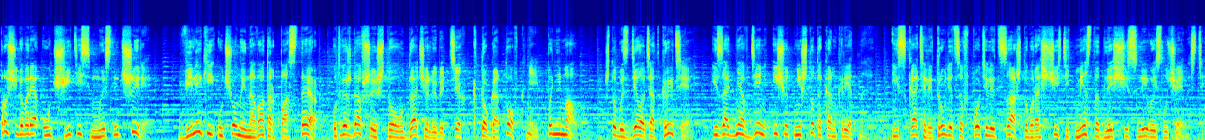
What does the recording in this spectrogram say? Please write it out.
Проще говоря, учитесь мыслить шире. Великий ученый-новатор Пастер, утверждавший, что удача любит тех, кто готов к ней, понимал – чтобы сделать открытие, изо дня в день ищут не что-то конкретное. Искатели трудятся в поте лица, чтобы расчистить место для счастливой случайности.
